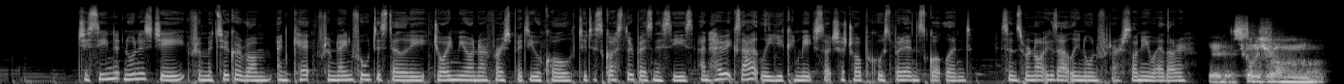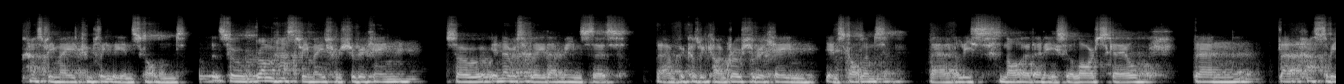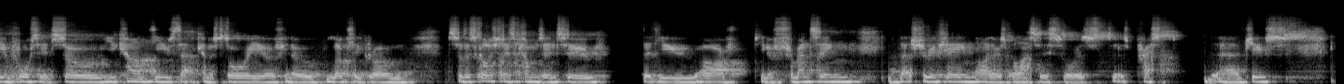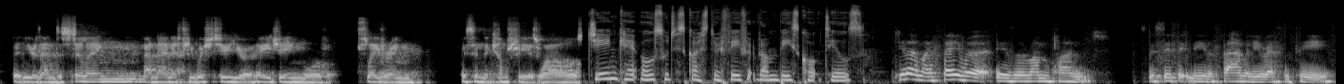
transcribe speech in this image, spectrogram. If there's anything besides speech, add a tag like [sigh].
Jacine, known as Jay from Matugga Rum, and Kit from Ninefold Distillery joined me on our first video call to discuss their businesses and how exactly you can make such a tropical spirit in Scotland, since we're not exactly known for our sunny weather. The Scottish rum has to be made completely in Scotland. So rum has to be made from sugarcane. So inevitably that means that uh, because we can't grow sugarcane in Scotland, uh, at least not at any sort of large scale, then that has to be imported. So you can't use that kind of story of, you know, locally grown. So the Scottishness comes into that you are, you know, fermenting that sugar cane either as molasses or as, as pressed uh, juice that you're then distilling. And then if you wish to, you're aging or flavoring within the country as well. Jay and Kit also discussed their favourite rum based cocktails. Do You know, my favourite is a rum punch specifically the family recipe.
